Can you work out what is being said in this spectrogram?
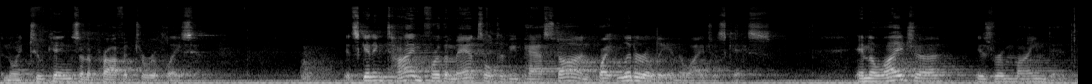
anoint two kings and a prophet to replace him. It's getting time for the mantle to be passed on, quite literally in Elijah's case. And Elijah is reminded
